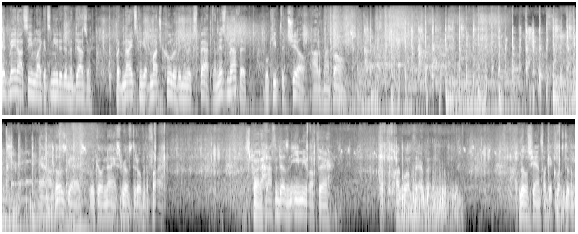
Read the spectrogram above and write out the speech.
It may not seem like it's needed in the desert, but nights can get much cooler than you expect, and this method will keep the chill out of my bones. Now, those guys would go nice roasted over the fire. It's about a half a dozen emu up there. I'll go up there, but little chance I'll get close to them.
